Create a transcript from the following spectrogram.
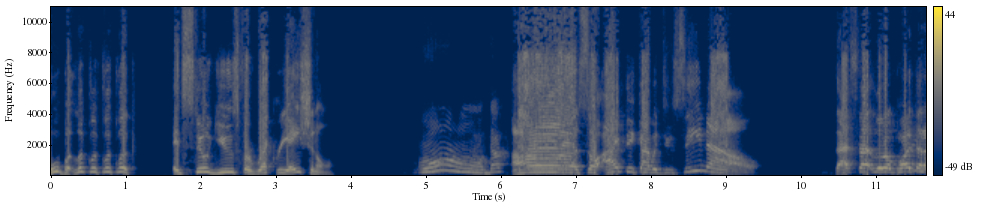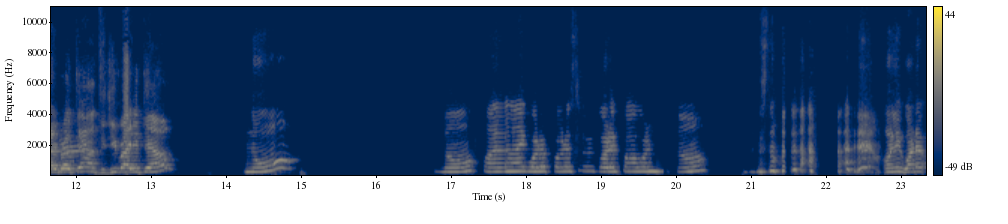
oh but look look look look it's still used for recreational Oh, that. ah so i think i would do c now that's that little part that i wrote down did you write it down No. No, like water power, source, water power. No. Only water,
